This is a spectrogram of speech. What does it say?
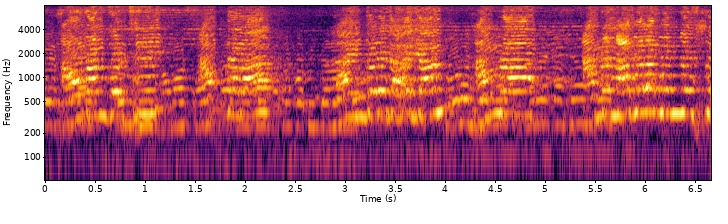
আপনারা লাইন ধরে দাঁড়ায় যান। আমরা আমরা না বলা বন্ধস্ত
